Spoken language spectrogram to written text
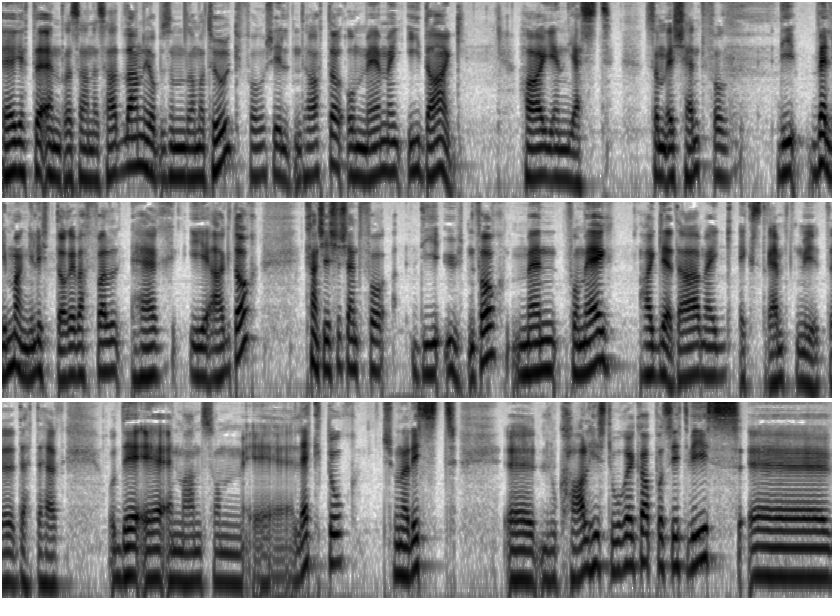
Jeg heter Endre Sandnes Hadland og jobber som dramaturg for Kilden teater. Og med meg i dag har jeg en gjest som er kjent for de veldig mange lyttere, i hvert fall her i Agder. Kanskje ikke kjent for de utenfor, men for meg har jeg gleda meg ekstremt mye til dette her. Og det er en mann som er lektor, journalist, eh, lokalhistoriker på sitt vis. Eh,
